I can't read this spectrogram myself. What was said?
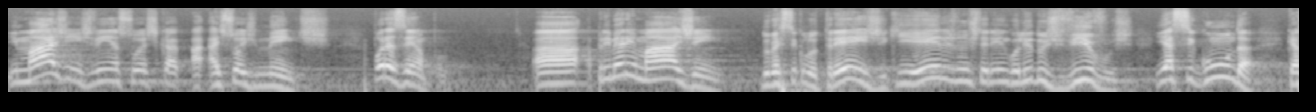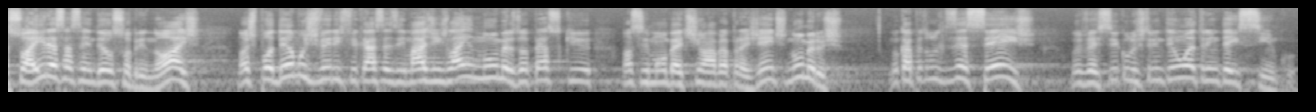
imagens vêm às suas, às suas mentes. Por exemplo, a primeira imagem do versículo 3, de que eles nos teriam engolidos vivos, e a segunda, que a sua ira se acendeu sobre nós, nós podemos verificar essas imagens lá em Números. Eu peço que nosso irmão Betinho abra para a gente. Números, no capítulo 16, nos versículos 31 a 35.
